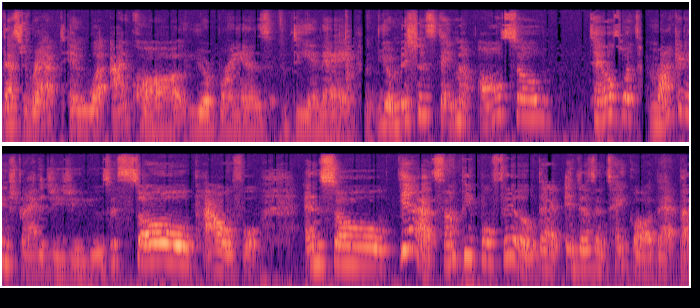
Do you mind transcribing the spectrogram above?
that's wrapped in what I call your brand's DNA. Your mission statement also tells what marketing strategies you use. It's so powerful. And so, yeah, some people feel that it doesn't take all that, but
